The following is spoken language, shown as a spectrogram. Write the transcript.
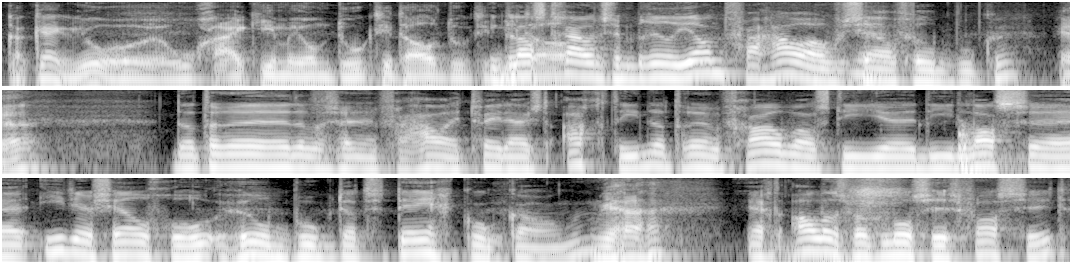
kan kijken, joh, hoe ga ik hiermee om? Doe ik dit al? Doe ik dit Ik niet las al? trouwens een briljant verhaal over zelfhulpboeken. Ja? Dat er, eh, dat was een verhaal uit 2018, dat er een vrouw was die, eh, die las eh, ieder zelfhulpboek dat ze tegen kon komen. Ja? Echt alles wat los is, vastzit.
